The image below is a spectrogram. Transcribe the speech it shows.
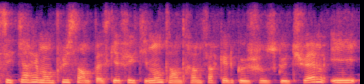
C'est carrément plus simple parce qu'effectivement, tu es en train de faire quelque chose que tu aimes et,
